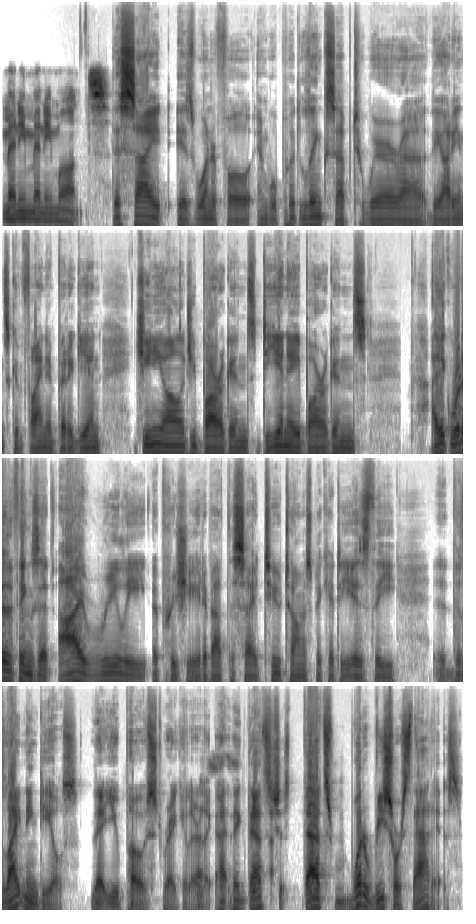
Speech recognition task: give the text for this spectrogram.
many, many months. The site is wonderful, and we'll put links up to where uh, the audience can find it. But again, genealogy bargains, DNA bargains. I think one of the things that I really appreciate about the site too, Thomas MacEntee, is the the lightning deals that you post regularly. Yes. I think that's just that's what a resource that is.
